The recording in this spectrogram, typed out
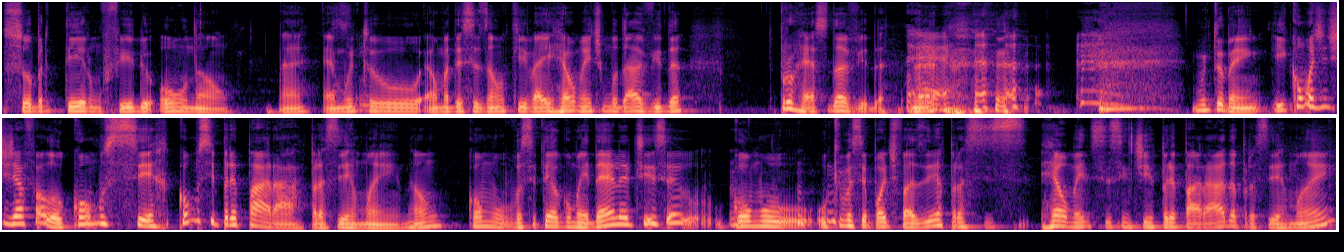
sobre ter um filho ou não. Né? É, muito, é uma decisão que vai realmente mudar a vida pro resto da vida. Né? Muito bem. E como a gente já falou, como ser, como se preparar para ser mãe, não? Como você tem alguma ideia, Letícia? Como o que você pode fazer para realmente se sentir preparada para ser mãe?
